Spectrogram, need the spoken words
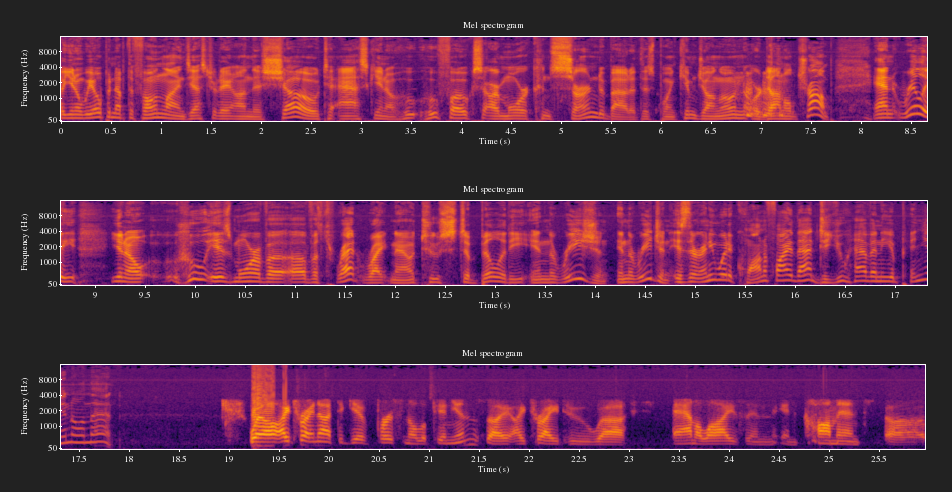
you know, we opened up the phone lines yesterday on this show to ask, you know, who, who folks are more concerned about at this point, Kim Jong Un or Donald Trump, and really, you know, who is more of a of a threat right now to stability in the region? In the region, is there any way to quantify that? Do you have any opinion on that? Well, I try not to give personal opinions. I, I try to uh, analyze and, and comment uh,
